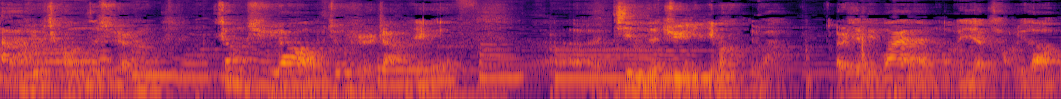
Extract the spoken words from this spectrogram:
大学城的学生正需要的就是咱们这个呃近的距离嘛，对吧？而且另外呢，我们也考虑到，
